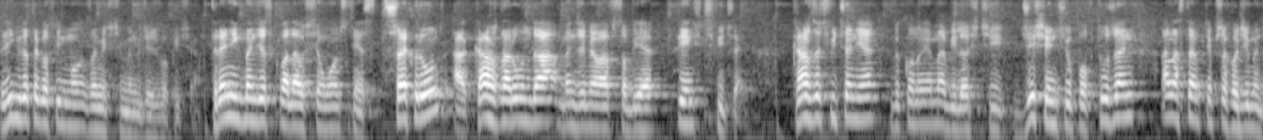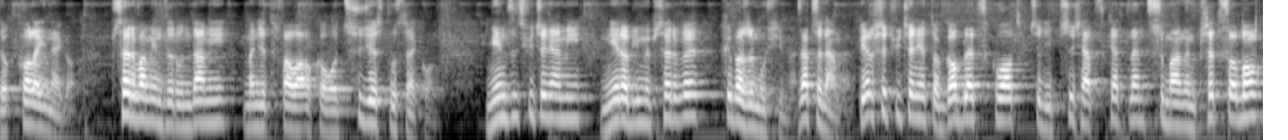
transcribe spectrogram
Link do tego filmu zamieścimy gdzieś w opisie. Trening będzie składał się łącznie z trzech rund, a każda runda będzie miała w sobie 5 ćwiczeń. Każde ćwiczenie wykonujemy w ilości 10 powtórzeń, a następnie przechodzimy do kolejnego. Przerwa między rundami będzie trwała około 30 sekund. Między ćwiczeniami nie robimy przerwy, chyba że musimy. Zaczynamy. Pierwsze ćwiczenie to goblet squat, czyli przysiad z ketlem trzymanym przed sobą.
